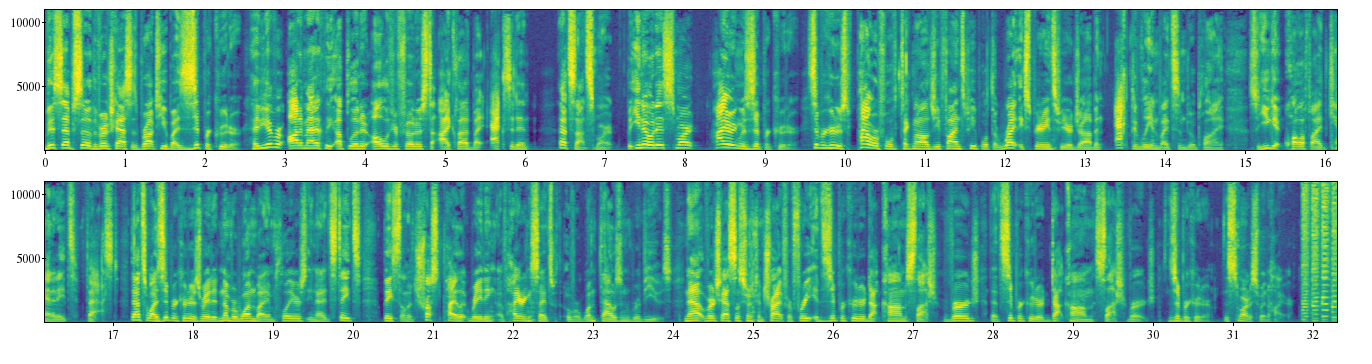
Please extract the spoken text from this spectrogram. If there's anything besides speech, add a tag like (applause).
This episode of the Vergecast is brought to you by ZipRecruiter. Have you ever automatically uploaded all of your photos to iCloud by accident? That's not smart. But you know what is smart? Hiring with ZipRecruiter. ZipRecruiter's powerful technology finds people with the right experience for your job and actively invites them to apply, so you get qualified candidates fast. That's why ZipRecruiter is rated number one by employers in the United States based on a Trustpilot rating of hiring sites with over 1,000 reviews. Now, Vergecast listeners can try it for free at ziprecruiter.com slash verge. That's ziprecruiter.com slash verge. ZipRecruiter, the smartest way to hire.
